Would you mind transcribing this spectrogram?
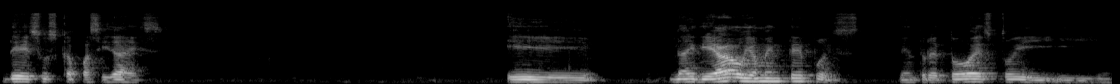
de sus capacidades. Eh, la idea, obviamente, pues, dentro de todo esto y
